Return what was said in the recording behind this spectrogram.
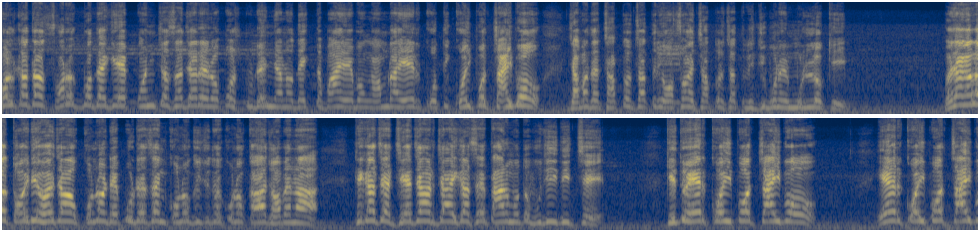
কলকাতা সড়ক পথে গিয়ে পঞ্চাশ হাজারের ওপর স্টুডেন্ট যেন দেখতে পায় এবং আমরা এর কতি কৈপত চাইব যে আমাদের ছাত্রছাত্রী অসহায় ছাত্রছাত্রী জীবনের মূল্য কী। বোঝা গেল, তৈরি হয়ে যাও, কোনো ডেপুটেশন কোনো কিছুতে কোনো কাজ হবে না। ঠিক আছে, যে যার জায়গা সে তার মতো বুঝিয়ে দিচ্ছে। কিন্তু এর কৈপথ চাইব। এর কৈপথ চাইব।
